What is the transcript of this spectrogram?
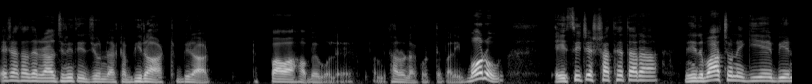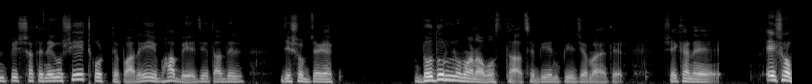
এটা তাদের রাজনীতির জন্য একটা বিরাট বিরাট পাওয়া হবে বলে আমি ধারণা করতে পারি। বরং এই সিটের সাথে তারা নির্বাচনে গিয়ে বিএনপির সাথে নেগোশিয়েট করতে পারে এভাবে যে তাদের যেসব জায়গায় দোদুল্যমান অবস্থা আছে বিএনপি জামায়াতের, সেখানে এইসব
